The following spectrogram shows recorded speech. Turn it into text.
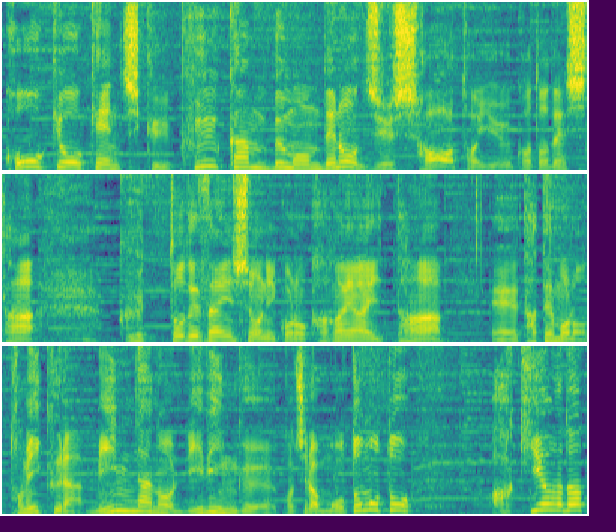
公共建築空間部門での受賞ということでした。グッドデザイン賞にこの輝いた、えー、建物富倉みんなのリビング。こちらもともと空き家だっ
